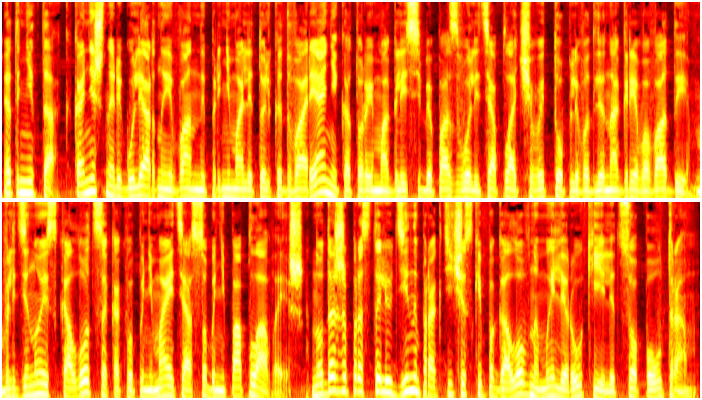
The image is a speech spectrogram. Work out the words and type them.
Это не так. Конечно, регулярные ванны принимали только дворяне, которые могли себе позволить оплачивать топливо для нагрева воды. В ледяной из колодца, как вы понимаете, особо не поплаваешь. Но даже простолюдины практически поголовно мыли руки и лицо по утрам.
